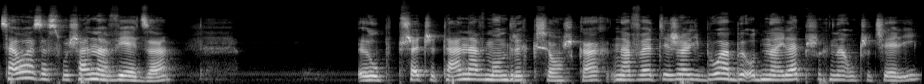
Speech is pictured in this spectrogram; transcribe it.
Cała zasłyszana wiedza lub przeczytana w mądrych książkach, nawet jeżeli byłaby od najlepszych nauczycieli,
